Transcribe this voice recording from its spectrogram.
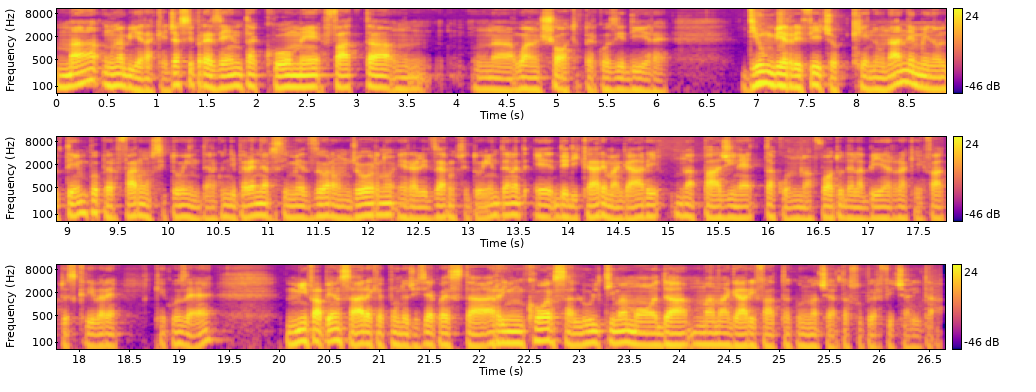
Ma una birra che già si presenta come fatta un, una one shot, per così dire, di un birrificio che non ha nemmeno il tempo per fare un sito internet, quindi prendersi mezz'ora un giorno e realizzare un sito internet e dedicare magari una paginetta con una foto della birra che hai fatto e scrivere che cos'è, mi fa pensare che appunto ci sia questa rincorsa all'ultima moda, ma magari fatta con una certa superficialità.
